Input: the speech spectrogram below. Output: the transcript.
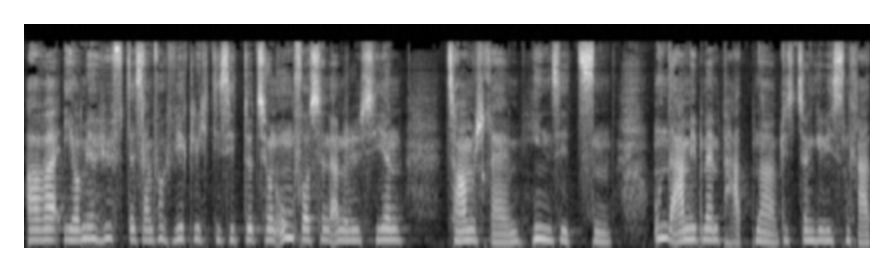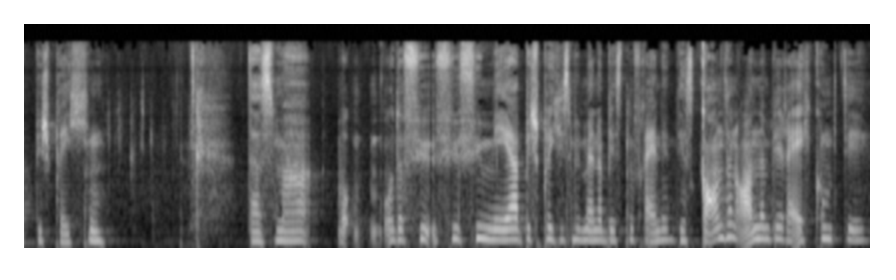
Aber ja, mir hilft es einfach wirklich, die Situation umfassend analysieren, zusammenschreiben, hinsitzen und auch mit meinem Partner bis zu einem gewissen Grad besprechen, dass man oder viel, viel, viel mehr bespreche ich es mit meiner besten Freundin, die aus ganz einem anderen Bereich kommt, die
